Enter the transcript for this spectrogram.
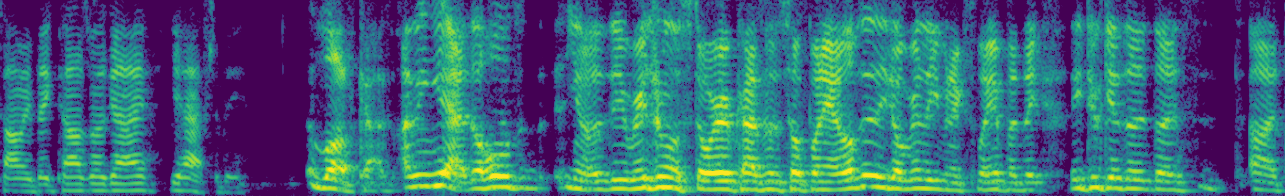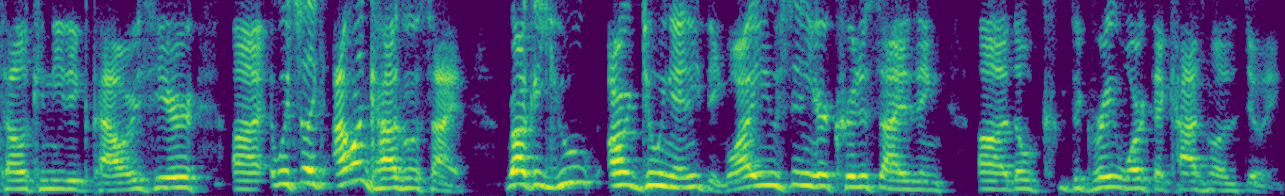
Tommy, big Cosmo guy? You have to be. Love Cosmo. I mean, yeah, the whole you know the original story of Cosmo is so funny. I love that they don't really even explain it, but they they do give the the uh, telekinetic powers here, uh, which like I'm on Cosmo's side. Rocket, you aren't doing anything. Why are you sitting here criticizing uh, the the great work that Cosmo is doing?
